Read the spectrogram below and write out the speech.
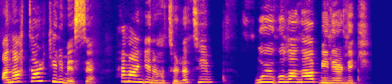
Anahtar kelimesi hemen gene hatırlatayım. Uygulanabilirlik.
